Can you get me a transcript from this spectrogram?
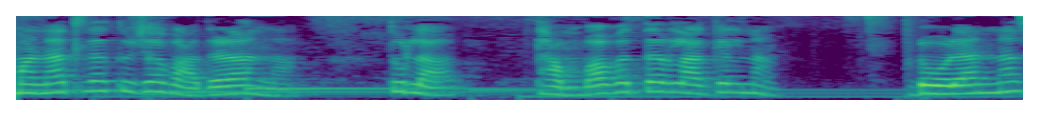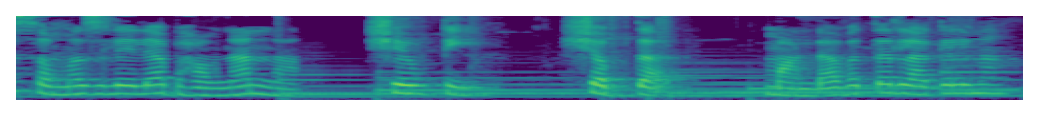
मनातल्या तुझ्या वादळांना तुला थांबवावं तर लागेल ना. डोळ्यांना समजलेल्या भावनांना शेवटी शब्दात मांडावं तर लागेल ना.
